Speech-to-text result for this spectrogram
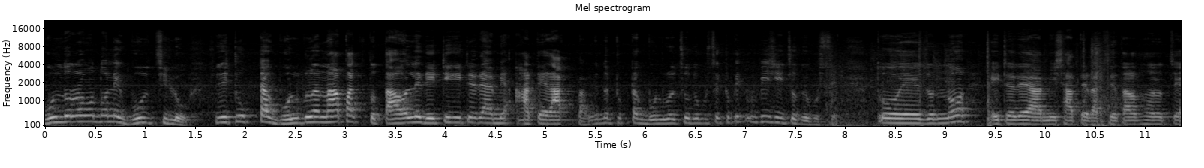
ভুল ধরার মতো অনেক ভুল ছিল। যদি টুকটাক ভুলগুলো না থাকতো, তাহলে রেটিং এটারে আমি আটে রাখতাম। কিন্তু টুকটাক ভুলগুলো চোখে পড়ছে, একটু বেশি চোখে পড়ছে। তো এই জন্য এটারে আমি সাথে রাখছি। তারপর হচ্ছে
